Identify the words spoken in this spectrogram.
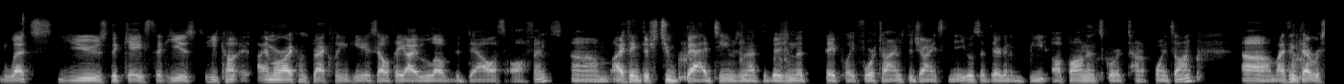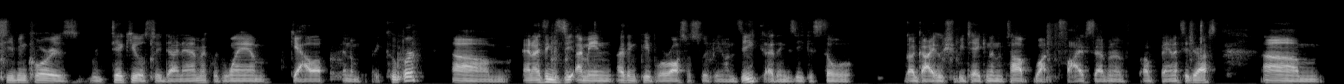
let's use the case that he is he MRI comes back clean. He is healthy. I love the Dallas offense. Um, I think there's two bad teams in that division that they play four times, the Giants and the Eagles, that they're going to beat up on and score a ton of points on. Um, I think that receiving corps is ridiculously dynamic with Lamb, Gallup, and Cooper. Um, and I think, I mean, I think people are also sleeping on Zeke. I think Zeke is still a guy who should be taken in the top, what, five, seven of, of fantasy drafts. Um,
